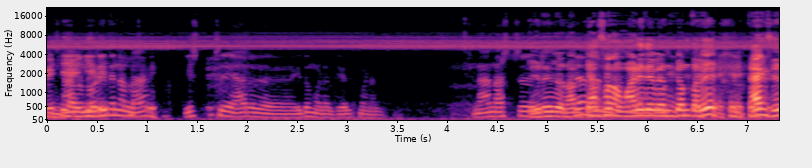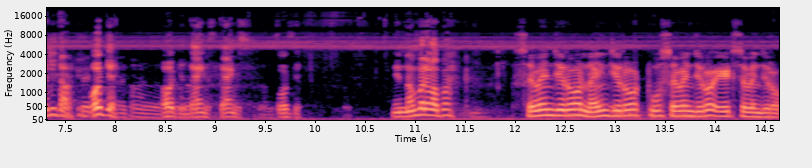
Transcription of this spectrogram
ಭೇಟಿ ಆಗಿ ನೋಡಿದೇನಲ್ಲ ಇಷ್ಟು ಯಾರು ಇದು ಮಾಡಲ್ಲ ಹೆಲ್ಪ್ ಮಾಡಲ್ಲ. ನಾನು ಅಷ್ಟು ಇಲ್ಲ ನಮ್ಮ ಕೆಲಸ ನಾವು ಮಾಡಿದ್ದೇವೆ ಅನ್ಕೊಂತವೆ ಥ್ಯಾಂಕ್ಸ್ ಇರ್ತಾ okay okay thanks thanks okay ನಿನ್ನ ನಂಬರ್ ಹೇಳಪ್ಪ. Seven zero nine zero two seven zero eight seven zero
